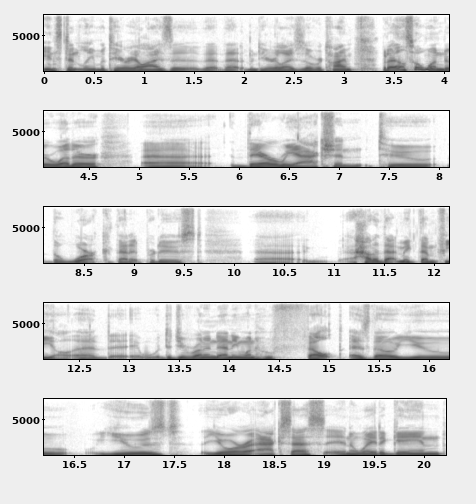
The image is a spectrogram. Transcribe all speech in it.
instantly materialize uh, that that materializes over time. But I also wonder whether uh, their reaction to the work that it produced. Uh, how did that make them feel? Uh, did you run into anyone who felt as though you used your access in a way to gain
